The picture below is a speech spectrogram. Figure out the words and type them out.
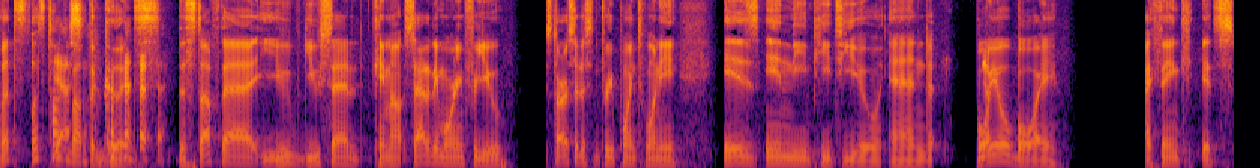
Let's let's talk Yes. about the goods. the stuff that you you said came out Saturday morning for you. Star Citizen 3.20 is in the PTU and boy oh boy, I think it's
